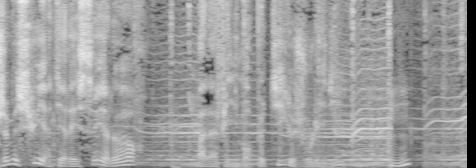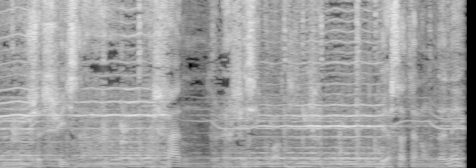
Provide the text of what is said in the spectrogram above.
je me suis intéressé alors à l'infiniment petit, que je vous l'ai dit. Mhm. Je suis un fan de la physique quantique depuis un certain nombre d'années.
